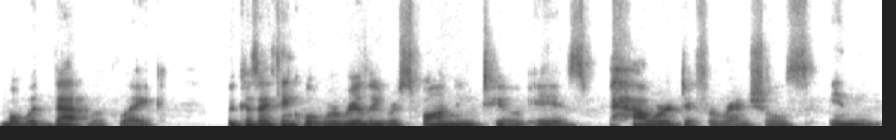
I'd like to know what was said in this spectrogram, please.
what would that look like? Because I think what we're really responding to is power differentials in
